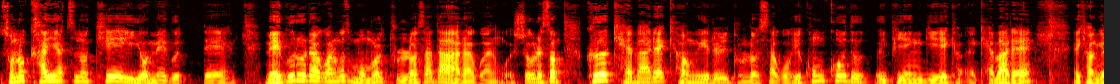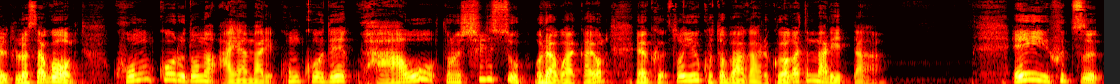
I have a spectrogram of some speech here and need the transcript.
その開発の経緯をめぐって、めぐる라고 하는 것은 몸을 둘러싸다라고 하는 것이죠. 그래서 그 개발의 경위를 둘러싸고 이 콩코드 비행기의 개발의 경위를 둘러싸고 콩코르도는 아야마리, 콩코드의 과오 또는 실수라고 할까요? 그, 소유 고토바가 그와 같은 말이 있다. A 仏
